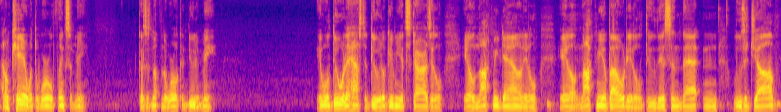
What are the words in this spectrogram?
I don't care what the world thinks of me, because there's nothing the world can do to me. It will do what it has to do. It'll give me its scars. It'll it'll knock me down. It'll it'll knock me about. It'll do this and that and lose a job.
